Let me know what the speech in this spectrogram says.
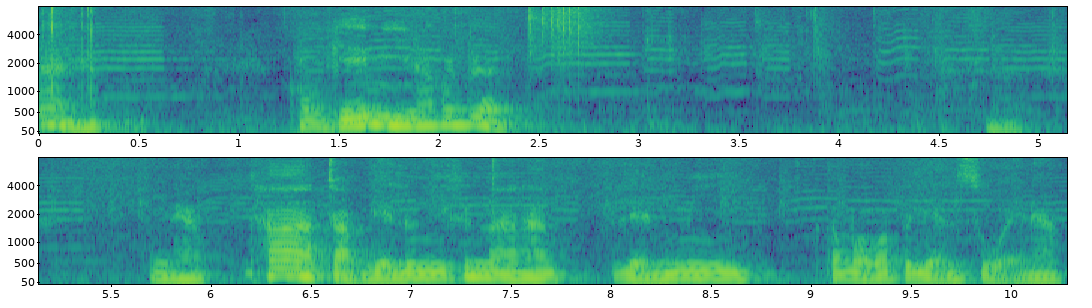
ง่ายๆครับ ของเก๊มีนะเพื่อนๆนี่นะครับ ถ้าจับเหรียญรุ่นนี้ขึ้นมานะครับ เหรียญนี้มีต้องบอกว่าเป็นเหรียญสวยนะครับ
